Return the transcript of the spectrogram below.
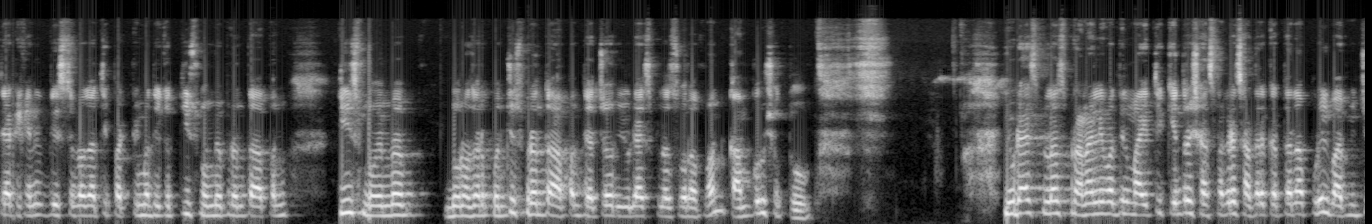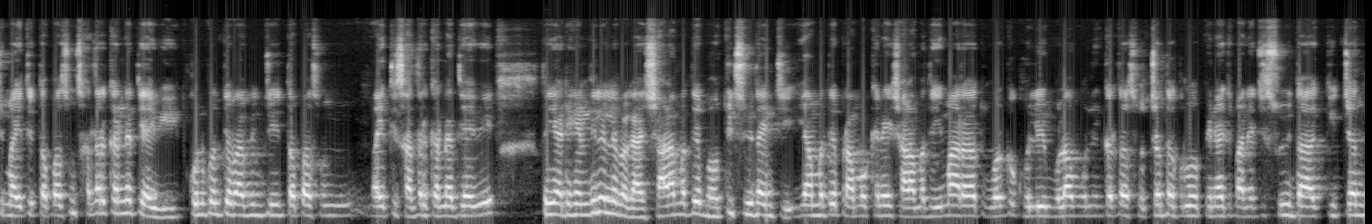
त्या ठिकाणी दिसते बघा ती पट्टीमध्ये तीस नोव्हेंबर पर्यंत आपण तीस नोव्हेंबर दोन हजार पंचवीसपर्यंत आपण त्याच्यावर युडॅस प्लस वर आपण काम करू शकतो. युडॅस प्लस प्रणालीमधील माहिती केंद्र शासनाकडे सादर करताना पुढील बाबींची माहिती तपासून सादर करण्यात यावी. कोणकोणत्या बाबींची तपासून माहिती सादर करण्यात यावी? तर या ठिकाणी दिलेले बघा शाळामध्ये भौतिक सुविधांची यामध्ये प्रामुख्याने शाळामध्ये इमारत वर्गखोली मुला मुलींकरता स्वच्छतागृह पिण्याच्या पाण्याची सुविधा किचन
